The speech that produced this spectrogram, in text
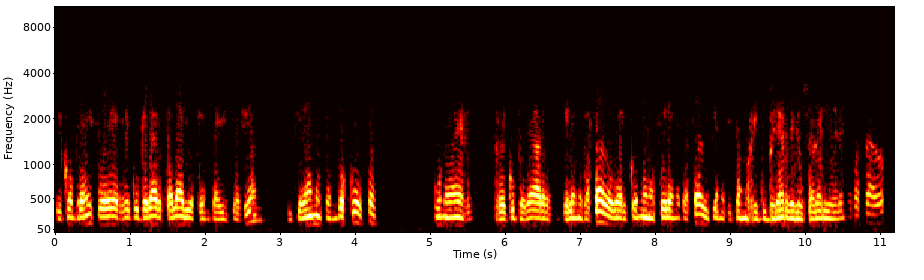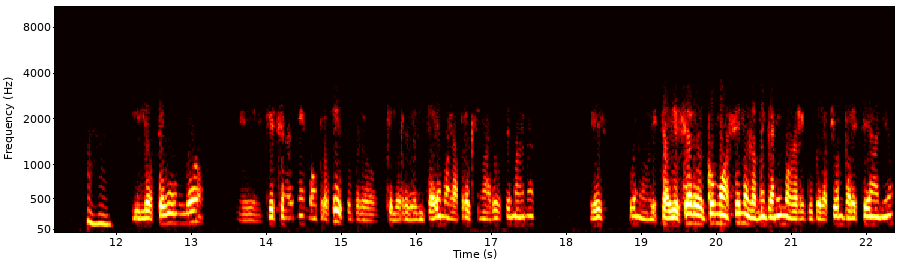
El compromiso es recuperar salario frente a la inflación, y quedamos en dos cosas. Uno es recuperar del año pasado, ver cómo nos fue el año pasado y qué necesitamos recuperar de los salarios del año pasado. Y lo segundo, eh, que es en el mismo proceso, pero que lo realizaremos en las próximas dos semanas, es bueno establecer cómo hacemos los mecanismos de recuperación para este año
